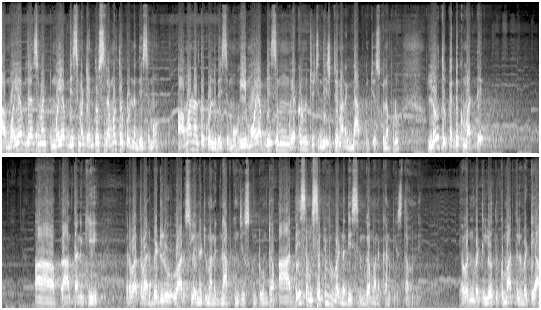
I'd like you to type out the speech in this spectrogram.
ఆ మోయాబ్ దేశం అంటే మోయాబ్ దేశం అంటే ఎంతో శ్రమలతో కూడిన దేశము అవమానాలతో కూడిన దేశము. ఈ మోయాబ్ దేశం ఎక్కడి నుంచి వచ్చింది? హిస్టరీ మనం జ్ఞాపకం చేసుకున్నప్పుడు లోతు పెద్ద కుమార్తె. ఆ ప్రాంతానికి తర్వాత వారి బిడ్డలు వారసులైనట్లు మనం జ్ఞాపకం చేసుకుంటూ ఉంటాం. ఆ దేశం శపింపబడిన దేశంగా మనకు కనిపిస్తూ ఉంది. ఎవరిని బట్టి? లోతు కుమార్తెలను బట్టి ఆ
